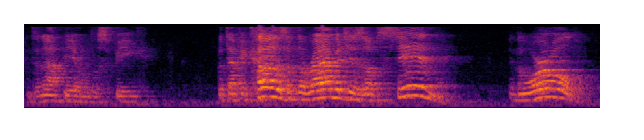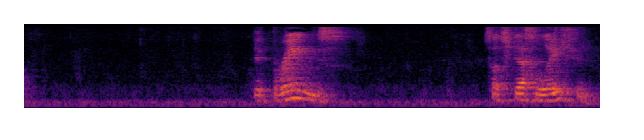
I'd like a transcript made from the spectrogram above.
and to not be able to speak, but that because of the ravages of sin in the world, it brings such desolation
